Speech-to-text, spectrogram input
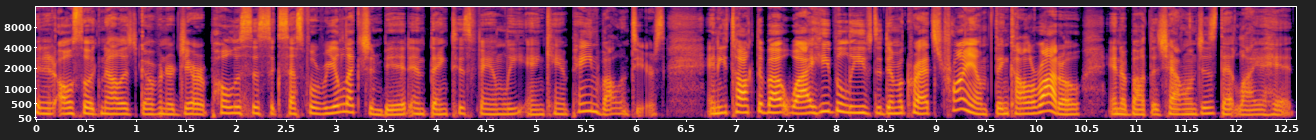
Bennet also acknowledged Governor Jared Polis's successful reelection bid and thanked his family and campaign volunteers. And he talked about why he believes the Democrats triumphed in Colorado and about the challenges that lie ahead.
